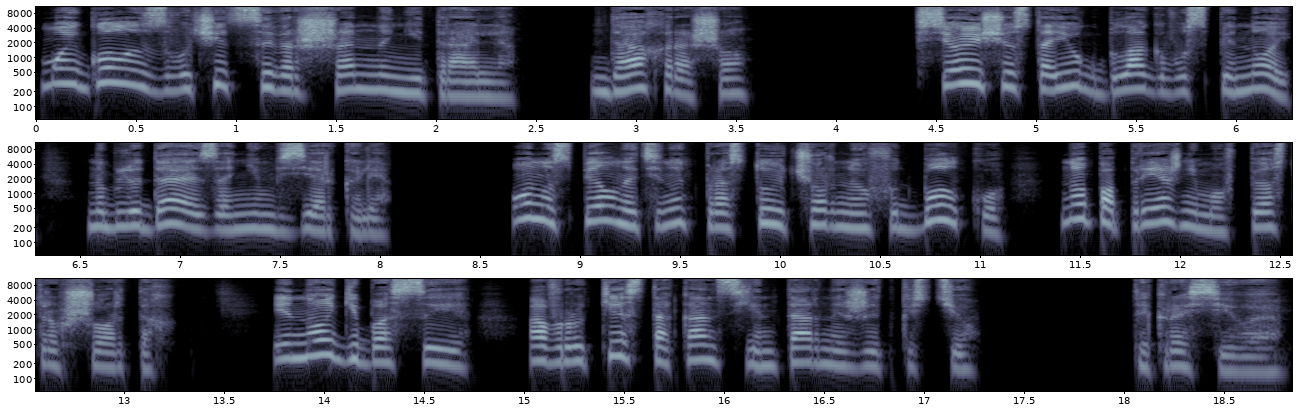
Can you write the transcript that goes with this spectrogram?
мой голос звучит совершенно нейтрально. Да, хорошо. Все еще стою к Благову спиной, наблюдая за ним в зеркале. Он успел натянуть простую черную футболку, но по-прежнему в пестрых шортах. И ноги босые, а в руке стакан с янтарной жидкостью. «Ты красивая».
